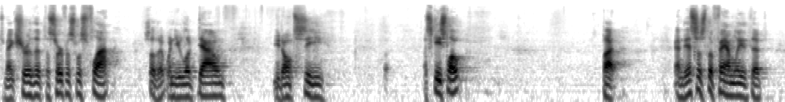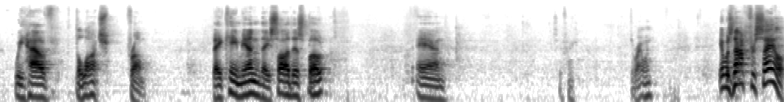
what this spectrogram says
to make sure that the surface was flat so that when you look down, you don't see a ski slope. But, and this is the family that we have the launch from. They came in, they saw this boat, and see if I the right one. It was not for sale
